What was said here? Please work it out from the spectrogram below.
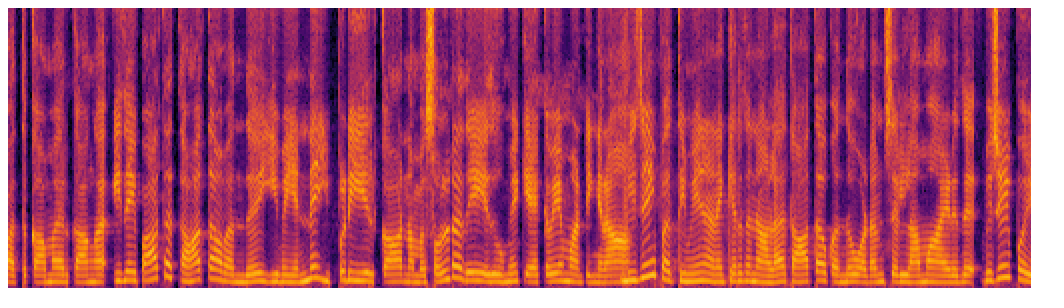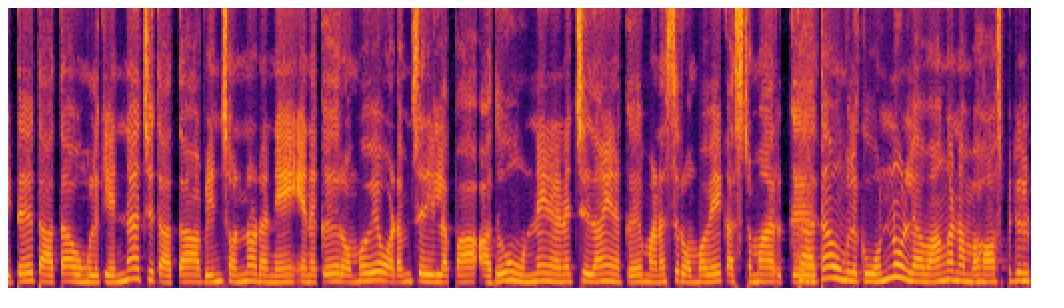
பார்த்துக்காம இருக்காங்க. இதை பார்த்த தாத்தா வந்து இவன் என்ன இப்படி இருக்கான் நம்ம சொல்றதே எதுவுமே கேட்கவே மாட்டேங்கிறான் விஜய் பத்தியுமே நினைக்கிறதுனால தாத்தாவுக்கு வந்து உடம்பு சரியில்லாம ஆயிடுது. விஜய் போயிட்டு தாத்தா உங்களுக்கு என்னாச்சு தாத்தா? அப்படின்னு சொன்ன உடனே எனக்கு ரொம்பவே உடம்பு சரியில்லைப்பா. அதுவும் உன்னை நினைச்சுதான் எனக்கு மனசு ரொம்பவே கஷ்டமா இருக்கு. தாத்தா உங்களுக்கு ஒன்றும் இல்லை. வாங்க நம்ம ஹாஸ்பிட்டல்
